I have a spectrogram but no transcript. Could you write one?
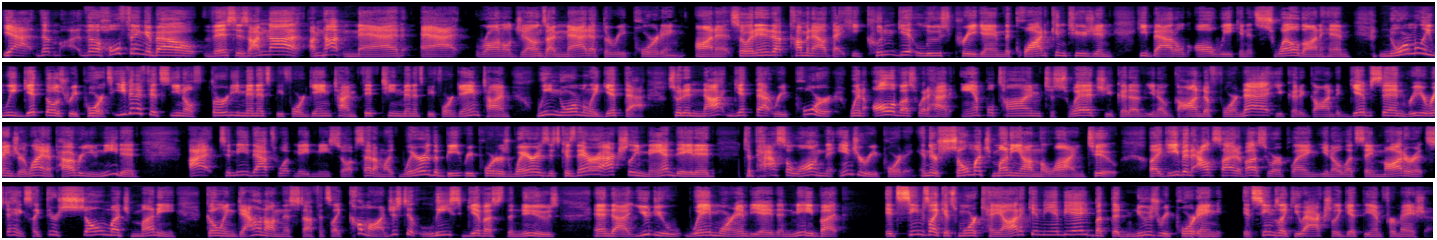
Yeah, the the whole thing about this is I'm not I'm not mad at Ronald Jones. I'm mad at the reporting on it. So it ended up coming out that he couldn't get loose pregame, the quad contusion he battled all week and it swelled on him. Normally we get those reports, even if it's, you know, 30 minutes before game time, 15 minutes before game time, we normally get that. So to not get that report when all of us would have had ample time to switch, you could have, you know, gone to Fournette, you could have gone to Gibson, rearrange your lineup however you needed. I to me, that's what made me so upset. I'm like, where are the beat reporters? Where is this? Because they're actually mandated to pass along the injury reporting. And there's so much money on the line, too. Like, even outside of us who are playing, you know, let's say moderate stakes, like there's so much money going down on this stuff. It's like, come on, just at least give us the news. And uh, you do way more NBA than me, but it seems like it's more chaotic in the NBA, but the news reporting, it seems like you actually get the information.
